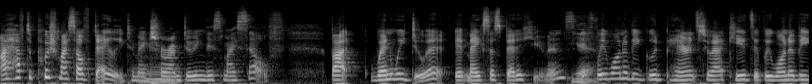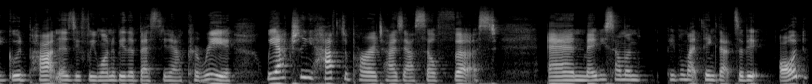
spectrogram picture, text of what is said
I have to push myself daily to make sure mm. I'm doing this myself. But when we do it, it makes us better humans. Yeah. If we want to be good parents to our kids, if we want to be good partners, if we want to be the best in our career, we actually have to prioritize ourselves first. And maybe someone people might think that's a bit odd,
